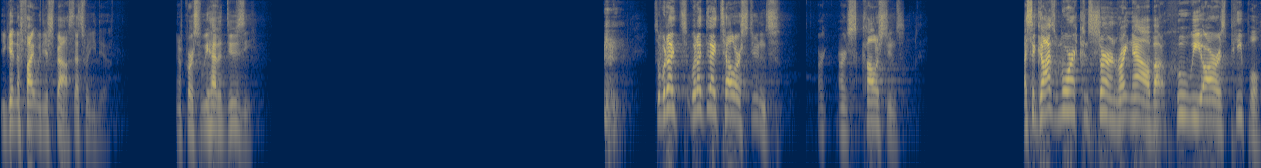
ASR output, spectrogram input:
You get in a fight with your spouse. That's what you do. And of course, we had a doozy. so, what, I, what did I tell our students, our, our college students? I said, God's more concerned right now about who we are as people.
